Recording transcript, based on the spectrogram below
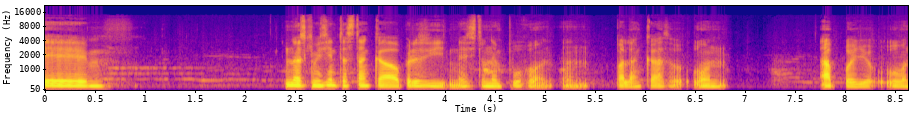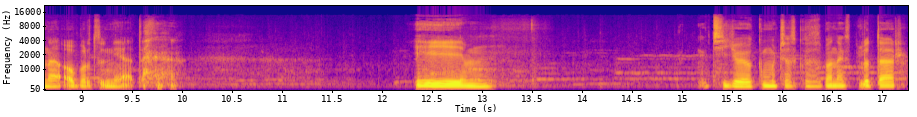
Em, no es que me sienta estancado, pero sí necesito un empujón, un palancazo, un apoyo una oportunidad. y si yo veo que muchas cosas van a explotar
